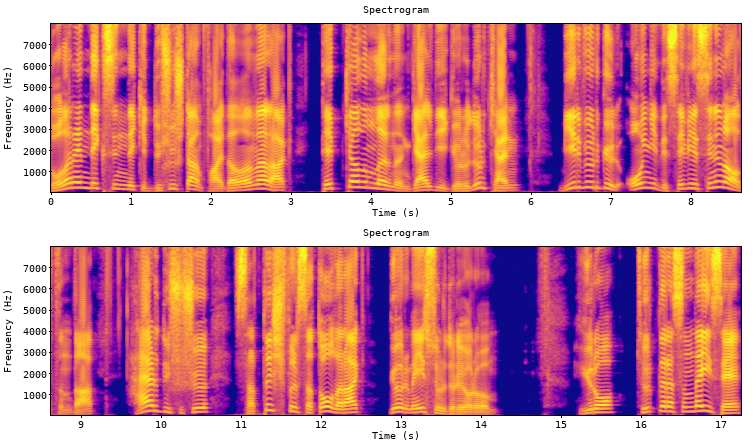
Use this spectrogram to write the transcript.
dolar endeksindeki düşüşten faydalanarak tepki alımlarının geldiği görülürken 1,17 seviyesinin altında her düşüşü satış fırsatı olarak görmeyi sürdürüyorum. Euro, Türk lirasında ise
